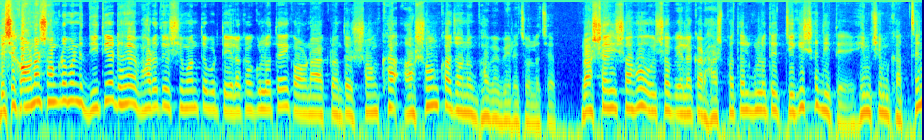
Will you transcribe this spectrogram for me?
দেশে করোনা সংক্রমণের দ্বিতীয় ঢেউয়ে ভারতীয় সীমান্তবর্তী এলাকাগুলোতে করোনা আক্রান্তের সংখ্যা আশঙ্কাজনকভাবে বেড়ে চলেছে। রাজশাহী সহ ওইসব এলাকার হাসপাতালগুলোতে চিকিৎসা দিতে হিমশিম খাচ্ছেন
